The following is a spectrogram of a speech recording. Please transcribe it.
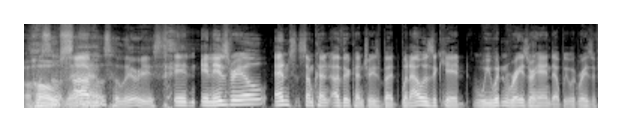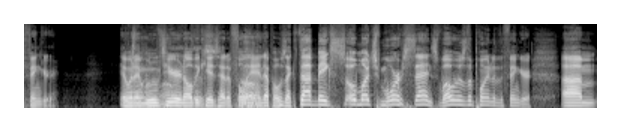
Oh, What's up, man? Um, that was hilarious. In in Israel and some con- other countries, but when I was a kid, we wouldn't raise our hand up. We would raise a finger. And when I Oh, moved here oh, and all the this- kids had a full oh. hand up, I was like, that makes so much more sense. What was the point of the finger? Um,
